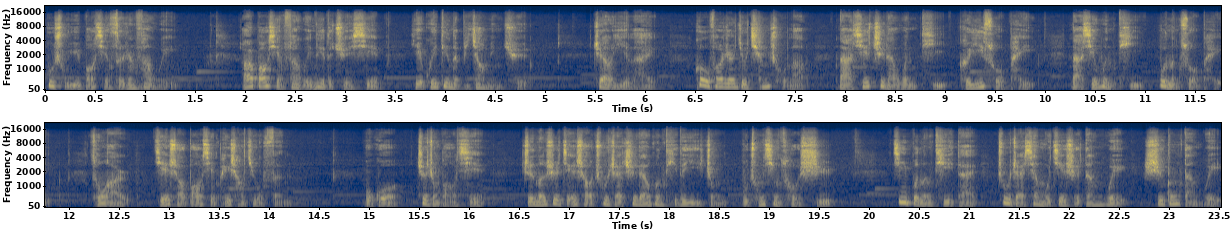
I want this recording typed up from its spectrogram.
不属于保险责任范围，而保险范围内的缺陷也规定的比较明确。这样一来，购房人就清楚了哪些质量问题可以索赔，哪些问题不能索赔，从而减少保险赔偿纠纷。不过，这种保险只能是减少住宅质量问题的一种补充性措施，既不能替代住宅项目建设单位、施工单位、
